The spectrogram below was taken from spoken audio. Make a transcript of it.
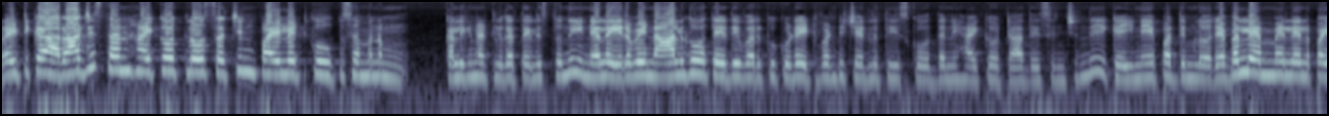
రైట్ ఇక రాజస్థాన్ హైకోర్టులో సచిన్ పైలట్కు ఉపశమనం కలిగినట్లుగా తెలుస్తుంది. ఈ నెల ఇరవై నాలుగవ తేదీ వరకు కూడా ఎటువంటి చర్యలు తీసుకోవద్దని హైకోర్టు ఆదేశించింది. ఇక ఈ నేపథ్యంలో రెబల్ ఎమ్మెల్యేలపై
